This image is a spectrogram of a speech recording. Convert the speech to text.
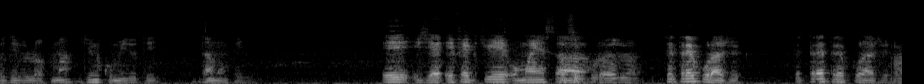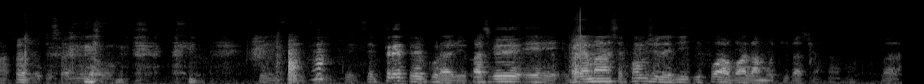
au développement d'une communauté dans mon pays. Et j'ai effectué au moins ça. C'est courageux. C'est très courageux. C'est très très courageux. Ah, Attends, je te salue. C'est- très très courageux parce que eh, vraiment, c'est comme je l'ai dit, il faut avoir la motivation. Voilà.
